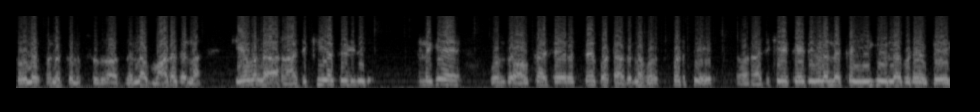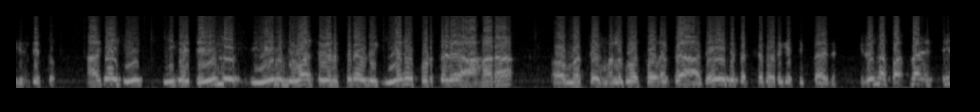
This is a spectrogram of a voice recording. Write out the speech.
ಸೌಲಭ್ಯವನ್ನು ಕಲ್ಪಿಸೋದು ಅದನ್ನೆಲ್ಲ ಮಾಡೋದಿಲ್ಲ. ಕೇವಲ ರಾಜಕೀಯ ಕೈದಿಗಳಿಗೆ ಒಂದು ಅವಕಾಶ ಇರುತ್ತೆ ಬಟ್ ಅದನ್ನ ಹೊರತುಪಡಿಸಿ ರಾಜಕೀಯ ಕೈದಿಗಳ ಲೆಕ್ಕ ಈಗೂ ಇಲ್ಲ ಬಿಡಿ ಹಿಂದಿತ್ತು ಹಾಗಾಗಿ ಈಗ ಜೈಲು ಏನು ನಿವಾಸಿಗಳಿರ್ತಾರೆ, ಅವ್ರಿಗೆ ಏನು ಕೊಡ್ತಾರೆ, ಆಹಾರ ಮತ್ತೆ ಮಲಗುವ ಸೌಲಭ್ಯ, ಅದೇ ಈಗ ದರ್ಶನ್ ಅವರಿಗೆ ಸಿಗ್ತಾ ಇದೆ. ಇದನ್ನ ಬದಲಾಯಿಸಿ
